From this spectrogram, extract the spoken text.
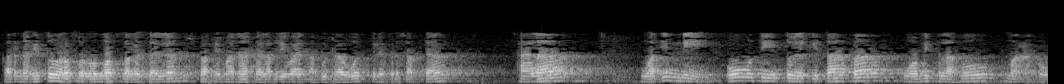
Karena itu Rasulullah SAW sebagaimana dalam riwayat Abu Dawud beliau bersabda, "Ala wa inni utitul kitaba wa mitlahu ma'ahu."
